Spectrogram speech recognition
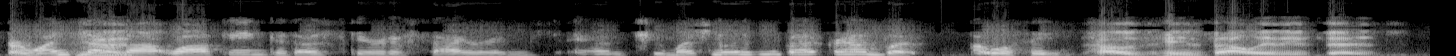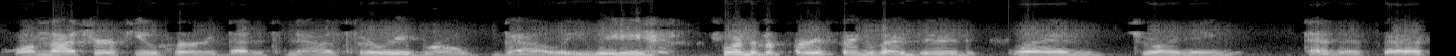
For once. I'm not walking because I was scared of sirens and too much noise in the background, but, but we'll see. How's Hayes Valley these days? Well, I'm not sure if you heard that it's now Cerebral Valley. We one of the first things I did when joining NFX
